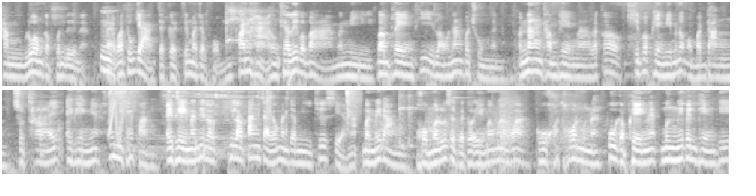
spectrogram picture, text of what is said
ทำร่วมกับคนอื่นอะอืม แต่ว่าทุกอย่างจะเกิดขึ้นมาจากผม ปัญหาของแคลรี่บาบามันมีบางเพลงที่เรานั่งประชุมกันเรานั่งทำเพลงมาแล้วก็คิดว่าเพลงนี้มันต้องออกมาดังสุดท้ายไอเพลงเนี้ยไม่มีใครฟังไอเพลงนั้นที่เราที่เราตั้งใจว่ามันจะมีชื่อเสียงอะมันไม่ดัง ผมมารู้สึกกับตัวเองมากๆว่ากูขอโทษมึงนะพูดกับเพลงเนี้ยมึงนี่เป็นเพลงที่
